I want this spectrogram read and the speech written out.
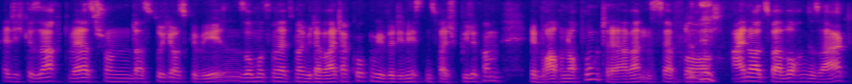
hätte ich gesagt, wäre es schon das durchaus gewesen. So muss man jetzt mal wieder weiter gucken, wie wir die nächsten zwei Spiele kommen. Wir brauchen noch Punkte. Wir hatten es ja vor ein oder zwei Wochen gesagt.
